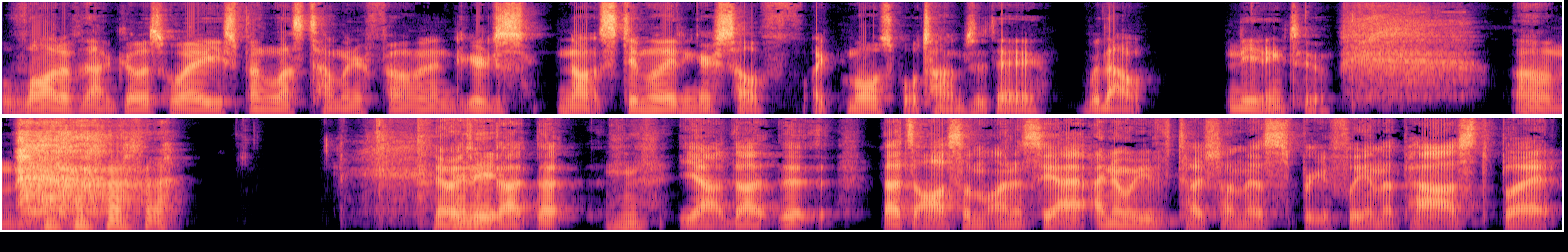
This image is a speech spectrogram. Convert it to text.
a lot of that goes away. You spend less time on your phone and you're just not stimulating yourself like multiple times a day without needing to. Um No, And dude, it- that that Mhm. yeah, that, that that's awesome. Honestly, I, I know we've touched on this briefly in the past, but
